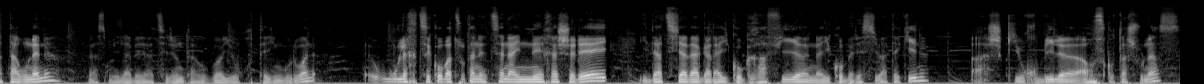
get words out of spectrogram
ataunen, gaz mila behatzerion eta goi urte inguruan. Ulertzeko batzutan etzen hain neges ere, idatzia da garaiko grafi eh, nahiko berezi batekin, aski urbil hauskotasunaz,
